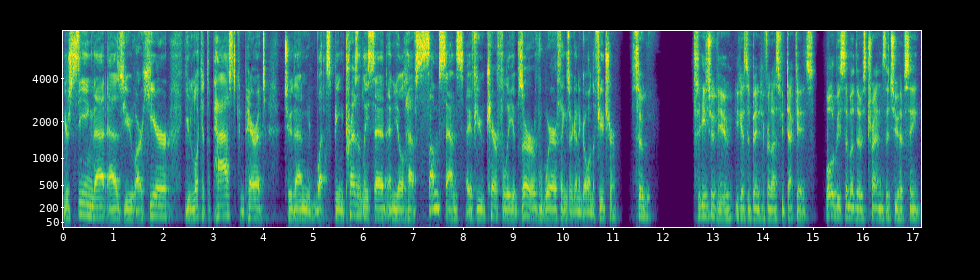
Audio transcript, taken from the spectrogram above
You're seeing that as you are here. You look at the past, compare it to then what's being presently said, and you'll have some sense, if you carefully observe, where things are going to go in the future. So, to each of you, you guys have been here for the last few decades. What would be some of those trends that you have seen?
